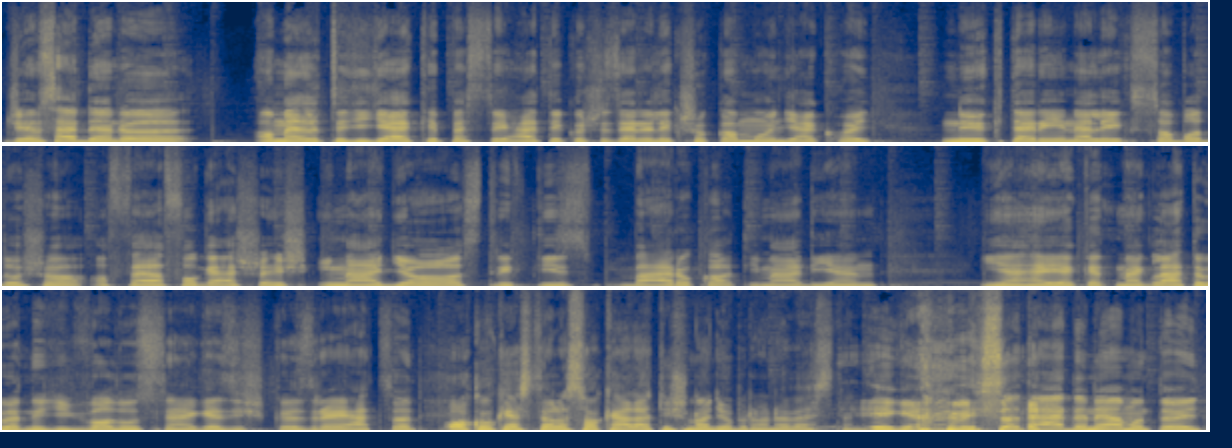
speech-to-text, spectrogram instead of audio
James Hardenről amellett, hogy így elképesztő játékos, az elég sokan mondják, hogy nők terén elég szabados a, a felfogása, és imádja a striptease bárokat, imád ilyen, ilyen helyeket meglátogatni, úgyhogy valószínűleg ez is közrejátszott. Akkor kezdte el a szakállát is nagyobbra növeszteni. Igen, viszont Arden elmondta, hogy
